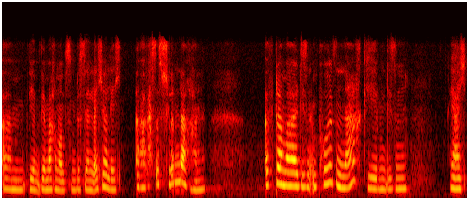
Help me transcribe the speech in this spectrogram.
ähm, wir, wir machen uns ein bisschen lächerlich. Aber was ist schlimm daran? Öfter mal diesen Impulsen nachgeben, diesen, ja, ich,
